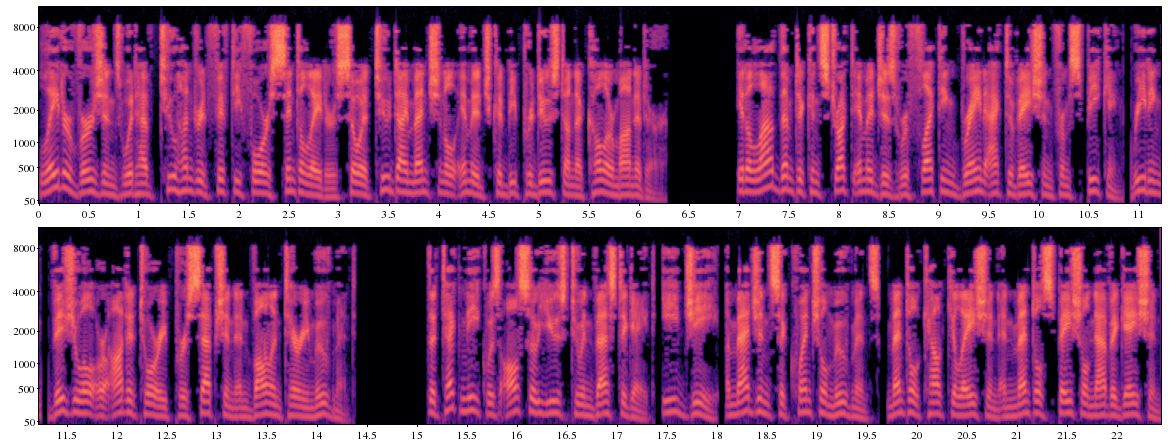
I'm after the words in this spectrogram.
Later versions would have 254 scintillators so a two-dimensional image could be produced on a color monitor. It allowed them to construct images reflecting brain activation from speaking, reading, visual or auditory perception and voluntary movement. The technique was also used to investigate, e.g., imagined sequential movements, mental calculation, and mental spatial navigation.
